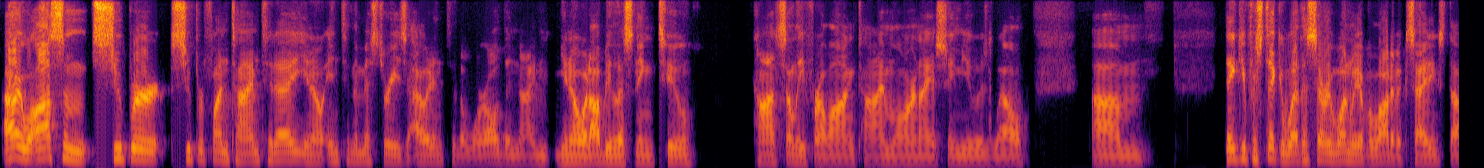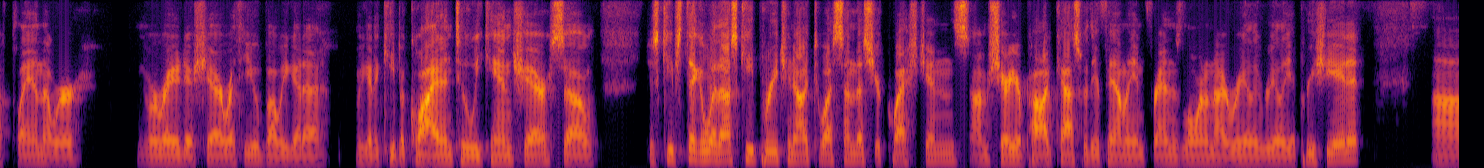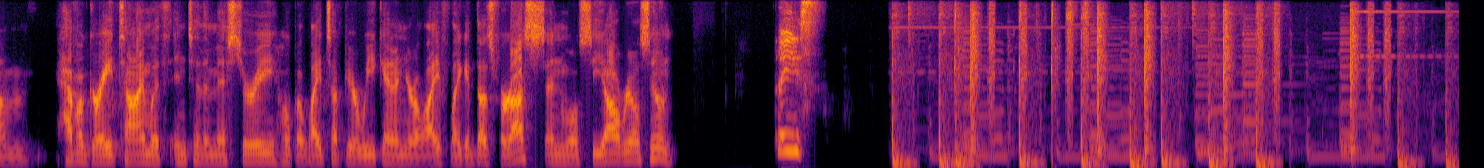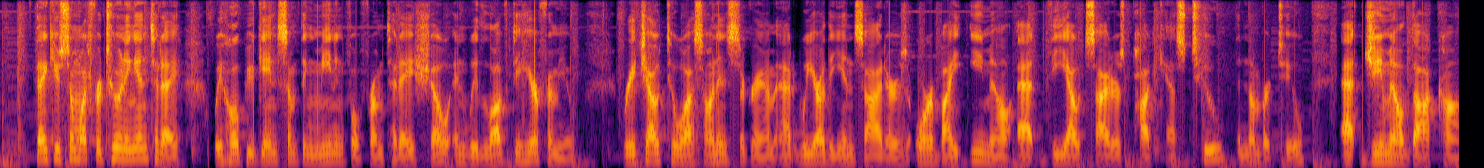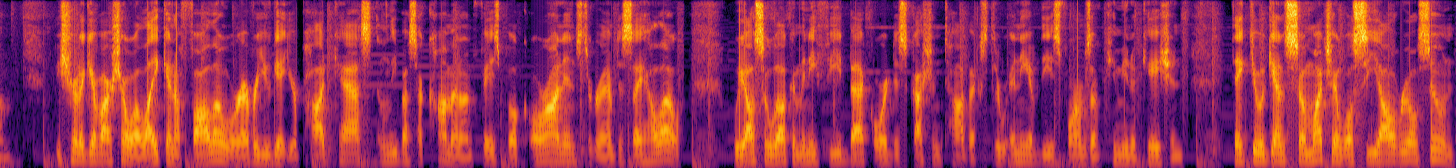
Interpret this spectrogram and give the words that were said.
All right. Well, awesome. Super, super fun time today. You know, into the mysteries out into the world. And I, you know what I'll be listening to constantly for a long time. Lauren, I assume you as well. Um, thank you for sticking with us, everyone. We have a lot of exciting stuff planned that we're we're ready to share with you, but we gotta we gotta keep it quiet until we can share. So just keep sticking with us. Keep reaching out to us. Send us your questions. Um, share your podcast with your family and friends. Lauren and I really, really appreciate it. Um, have a great time with Into the Mystery. Hope it lights up your weekend and your life like it does for us. And we'll see y'all real soon. Peace. Thank you so much for tuning in today. We hope you gained something meaningful from today's show, and we'd love to hear from you. Reach out to us on Instagram at We Are the Insiders or by email at The Outsiders Podcast 2, the number 2, at gmail.com. Be sure to give our show a like and a follow wherever you get your podcasts and leave us a comment on Facebook or on Instagram to say hello. We also welcome any feedback or discussion topics through any of these forms of communication. Thank you again so much, and we'll see y'all real soon.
